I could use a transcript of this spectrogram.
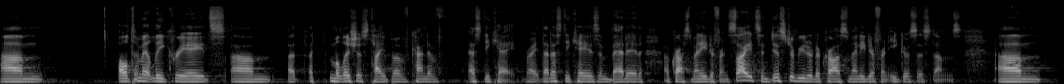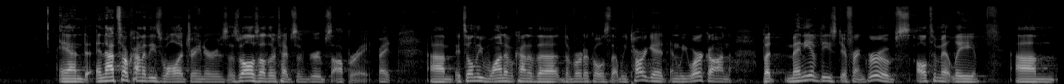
um, ultimately creates um, a, a, malicious type of kind of SDK, right? That SDK is embedded across many different sites and distributed across many different ecosystems. Um, and, and that's how kind of these wallet drainers, as well as other types of groups, operate, right? Um, it's only one of kind of the, the verticals that we target and we work on, but many of these different groups ultimately um,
